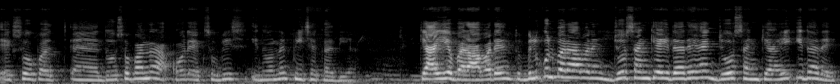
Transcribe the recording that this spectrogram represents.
600, 100, 215 और 120 इन्होंने पीछे कर दिया। क्या ये बराबर है? तो बिल्कुल बराबर है। जो संख्या इधर है जो संख्या ही इधर है।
